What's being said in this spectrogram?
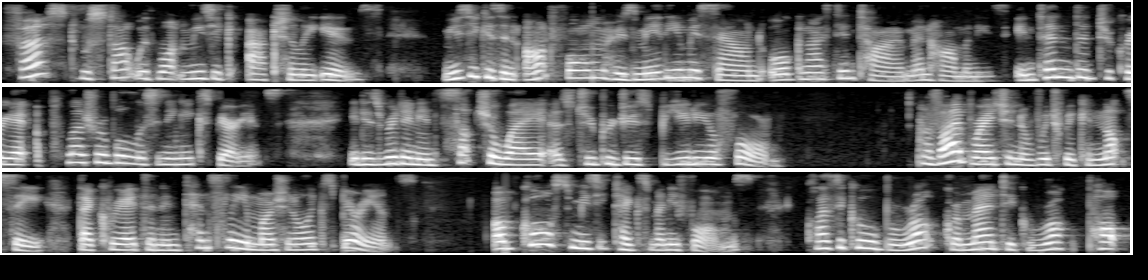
First, we'll start with what music actually is. Music is an art form whose medium is sound organized in time and harmonies, intended to create a pleasurable listening experience. It is written in such a way as to produce beauty of form, a vibration of which we cannot see that creates an intensely emotional experience. Of course, music takes many forms classical, baroque, romantic, rock, pop,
